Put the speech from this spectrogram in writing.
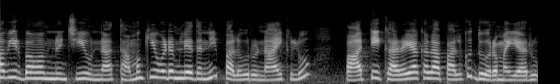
ఆవిర్భావం నుంచి ఉన్న తమకు ఇవ్వడం లేదని పలువురు నాయకులు పార్టీ కార్యకలాపాలకు దూరమయ్యారు.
